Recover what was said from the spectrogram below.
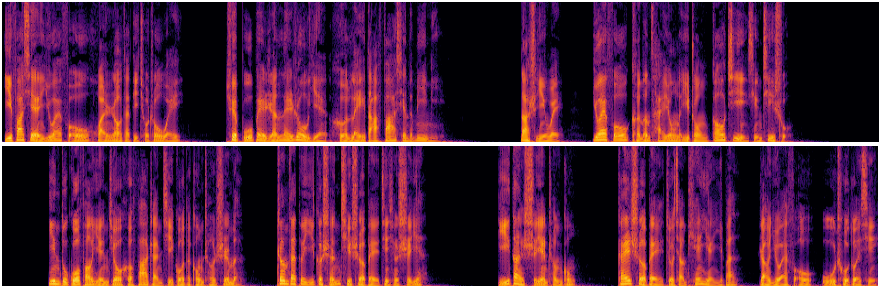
已发现 UFO 环绕在地球周围。却不被人类肉眼和雷达发现的秘密。那是因为 UFO 可能采用了一种高级隐形技术。印度国防研究和发展机构的工程师们正在对一个神奇设备进行实验。一旦实验成功，该设备就像天眼一般，让 UFO 无处遁形。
